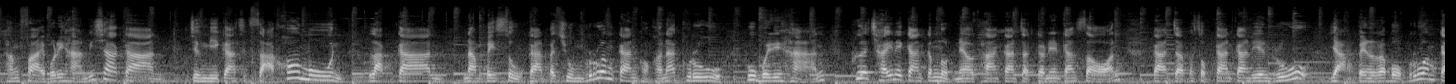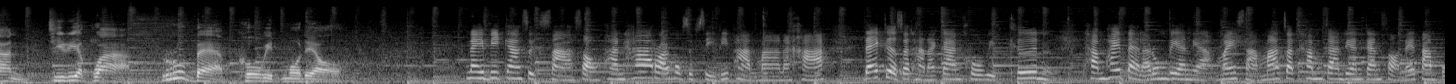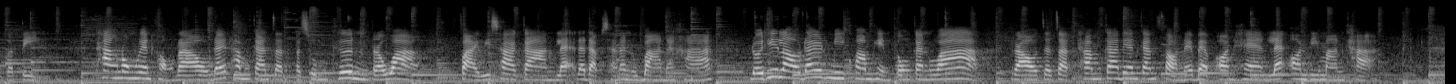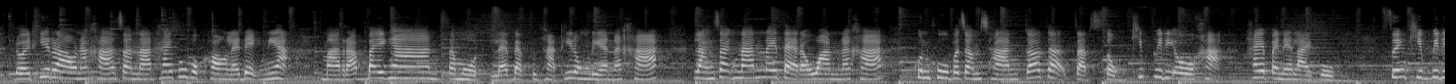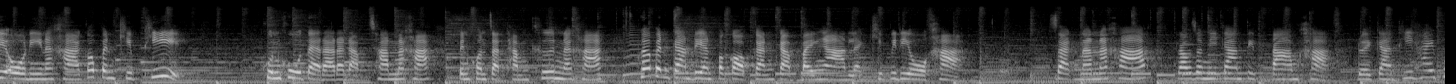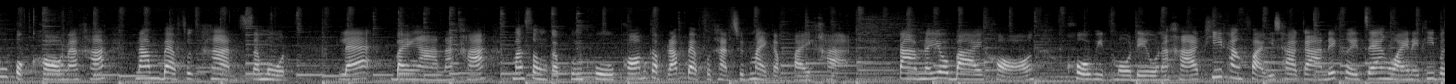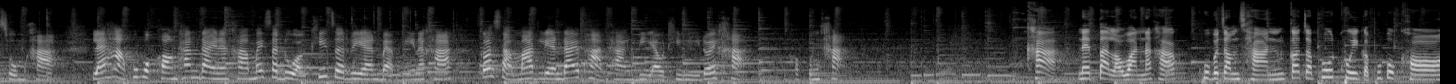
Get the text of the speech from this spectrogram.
ทางฝ่ายบริหารวิชาการ จึงมีการศึกษาข้อมูล หลักการนำไปสู่การประชุมร่วมกันของคณะครู ผู้บริหาร เพื่อใช้ในการกำหนดแนวทางการจัดการเรียนการสอน การจัดประสบการณ์การเรียนรู้อย่างเป็นระบบร่วมกัน ที่เรียกว่า รูปแบบโควิดโมเดลในปีการศึกษา 2564 ที่ผ่านมานะคะ ได้เกิดสถานการณ์โควิดขึ้น ทำให้แต่ละโรงเรียนเนี่ยไม่สามารถจัดทำการเรียนการสอนได้ตามปกติางโรงเรียนของเราได้ทำการจัดประชุมขึ้น ระหว่างฝ่ายวิชาการและระดับชั้นอนุบาลนะคะ โดยที่เราได้มีความเห็นตรงกันว่า เราจะจัดทำการเรียนการสอนในแบบ on hand และ on demand ค่ะ โดยที่เรานะคะจะนัดให้ผู้ปกครองและเด็กเนี่ยมารับใบงาน สมุด และแบบฝึกหัดที่โรงเรียนนะคะ หลังจากนั้นในแต่ละวันนะคะ คุณครูประจำชั้นก็จะจัดส่งคลิปวิดีโอค่ะ ให้ไปในไลน์กลุ่ม ซึ่งคลิปวิดีโอนี้นะคะ ก็เป็นคลิปที่ คุณครูแต่ละระดับชั้นนะคะ เป็นคนจัดทำขึ้นนะคะ เพื่อเป็นการเรียนประกอบกันกับใบงานและคลิปวิดีโอค่ะ จากนั้นนะคะ เราจะมีการติดตามค่ะ โดยการที่ให้ผู้ปกครองนะคะนำแบบฝึกหัดสมุดและใบงานนะคะ มาส่งกับคุณครูพร้อมกับรับแบบฝึกหัดชุดใหม่กลับไปค่ะ ตามนโยบายของ โควิดโมเดลนะคะ ที่ทางฝ่ายวิชาการได้เคยแจ้งไว้ในที่ประชุมค่ะ และหากผู้ปกครองท่านใดนะคะ ไม่สะดวกที่จะเรียนแบบนี้นะคะ ก็สามารถเรียนได้ผ่านทาง DLTV ด้วยค่ะ ขอบคุณค่ะ ค่ะ ในแต่ละวันนะคะ ครูประจำชั้นก็จะพูดคุยกับผู้ปกครอง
